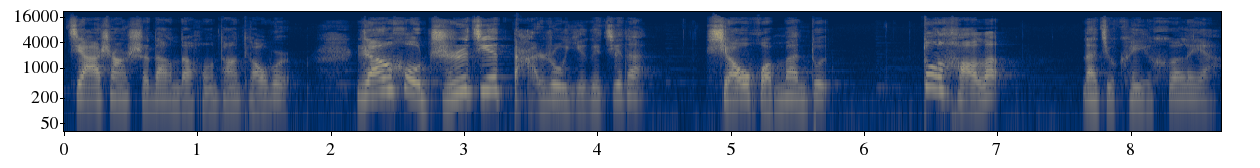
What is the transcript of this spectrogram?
加上适当的红糖调味儿，然后直接打入一个鸡蛋，小火慢炖，炖好了，那就可以喝了呀。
